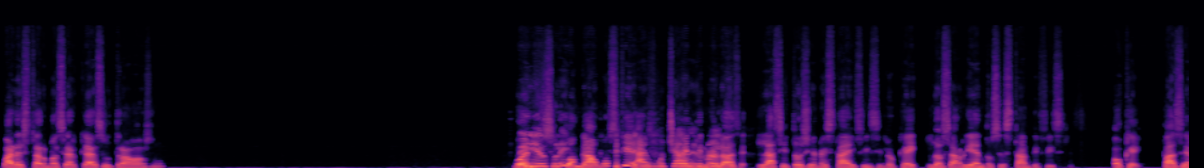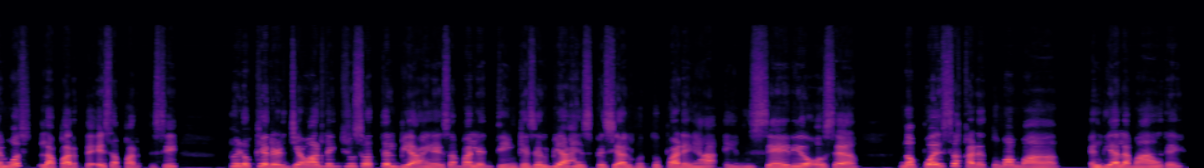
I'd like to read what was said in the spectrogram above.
para estar más cerca de su trabajo. Bueno, supongamos que hay mucha gente que lo hace. La situación está difícil, ¿ok? Los arriendos están difíciles. Ok, pasemos la parte, esa parte, ¿sí? Pero querer llevarle incluso hasta el viaje de San Valentín, que es el viaje especial con tu pareja, ¿en serio? O sea, no puedes sacar a tu mamá el día de la madre,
